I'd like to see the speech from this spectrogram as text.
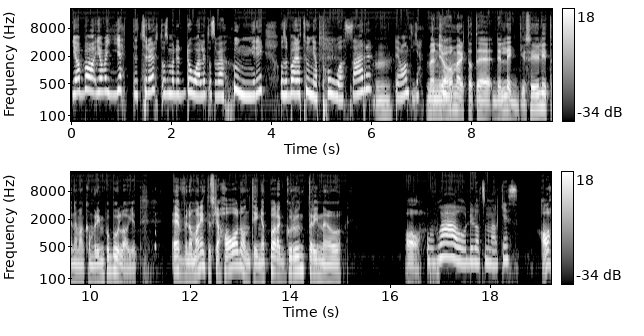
Jag, bara, jag var jättetrött och så mådde jag dåligt och så var jag hungrig. Och så bara jag tunga påsar. Mm. Det var inte jättekul. Men jag har märkt att det, det lägger sig ju lite när man kommer in på bolaget. Även om man inte ska ha någonting, att bara gå runt där inne och... Ja. Wow, du låter som en alkis. Ja.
